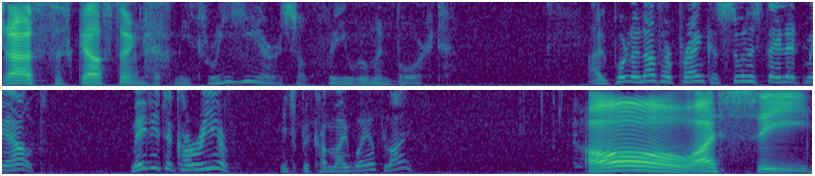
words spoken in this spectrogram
That's disgusting. Took me three years of free room and board. I'll pull another prank as soon as they let me out. Made it a career. It's become my way of life. Oh, I see.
